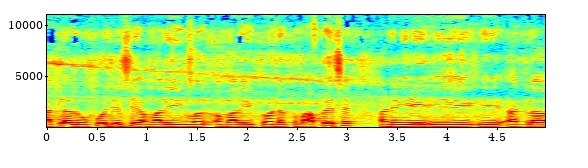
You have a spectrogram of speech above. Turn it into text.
આટલા લોકો જે છે, અમારી અમારી પ્રોડક્ટ વાપરે છે અને એ એ એ આટલા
